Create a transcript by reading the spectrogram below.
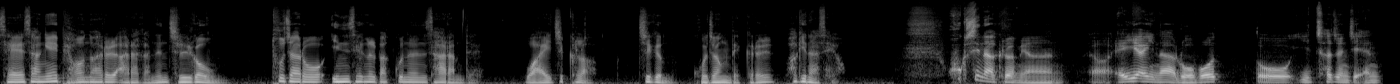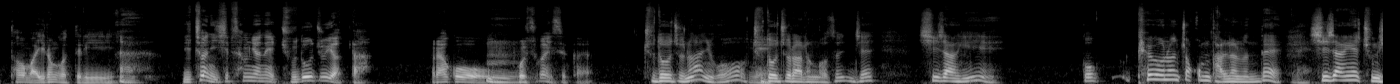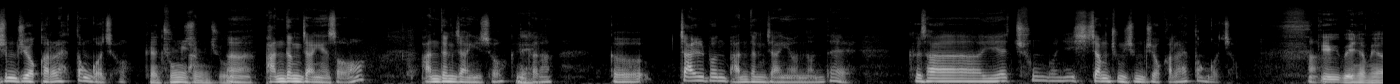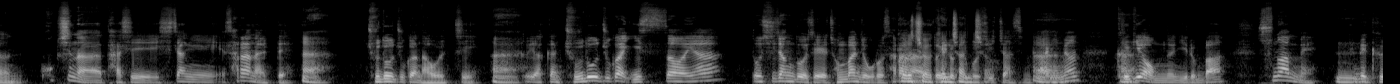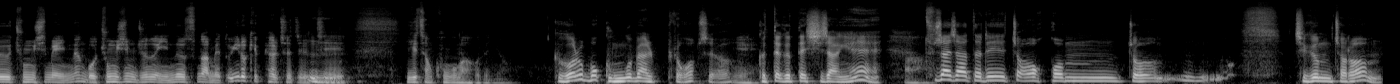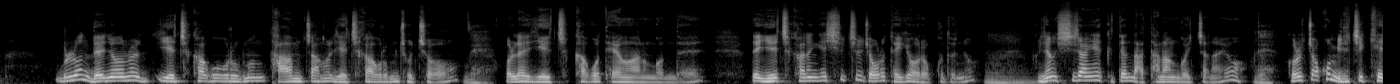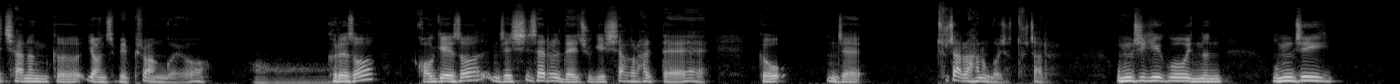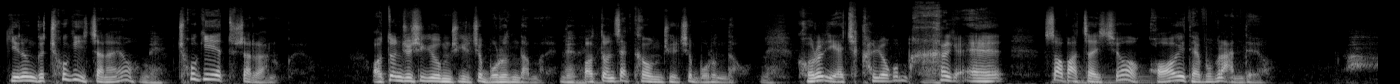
세상의 변화를 알아가는 즐거움. 투자로 인생을 바꾸는 사람들. 와이즈 클럽. 지금 고정 댓글을 확인하세요. 혹시나 그러면 어, AI나 로봇 또 2차 전지 엔터 막 이런 것들이 예. 2023년에 주도주였다라고 음. 볼 수가 있을까요? 주도주는 아니고 예. 주도주라는 것은 이제 시장이 꼭 표현은 조금 다르는데 네. 시장의 중심주 역할을 했던 거죠. 그냥 중심주. 어, 반등장에서 반등장이죠. 그러니까 네. 그 짧은 반등장이었는데 그 사이에 충분히 시장 중심주 역할을 했던 거죠. 이게 왜냐면 혹시나 다시 시장이 살아날 때 예, 주도주가 나올지 예. 또 약간 주도주가 있어야 또 시장도 이제 전반적으로 살아나는 그렇죠. 또 이렇게 볼. 수 있지 않습니까? 네. 아니면 그게 없는 이른바 순환매. 음. 근데 그 중심에 있는 뭐 중심주는 있는 순환매 또 이렇게 펼쳐질지 음. 이게 참 궁금하거든요. 그거를 뭐 궁금해할 필요가 없어요. 예. 그때 그때 시장에 아, 투자자들이 조금 좀 음, 지금처럼 물론 내년을 예측하고 그러면 다음 장을 예측하고 그러면 좋죠. 네. 원래 예측하고 대응하는 건데. 예측하는 게 실질적으로 되게 어렵거든요. 음, 그냥 시장에 그때 나타난 거 있잖아요. 네. 그걸 조금 일찍 캐치하는 그 연습이 필요한 거예요. 어, 그래서 거기에서 이제 시세를 내주기 시작을 할 때 그 이제 투자를 하는 거죠. 투자를 움직이고 있는 움직이는 그 촉이 있잖아요. 네. 초기에 투자를 하는 거예요. 어떤 주식이 움직일지 모른단 말이에요. 네네. 어떤 섹터가 움직일지 모른다고. 네. 그거를 예측하려고 막 애 써봤자 있죠. 거의 대부분 안 돼요.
